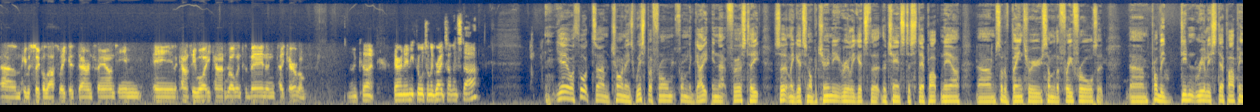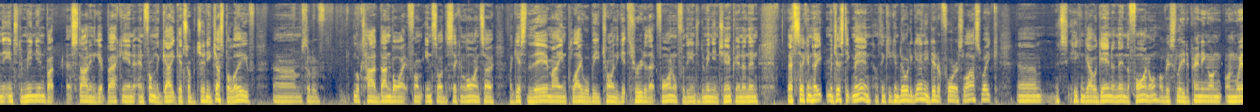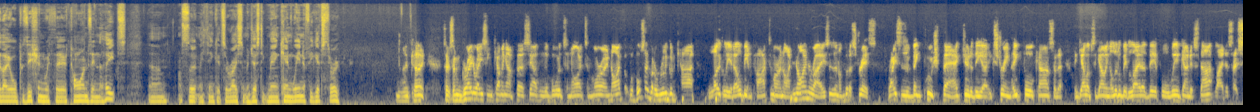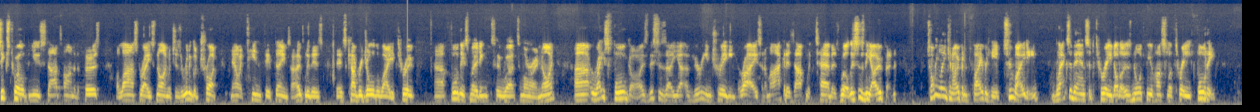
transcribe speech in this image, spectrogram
Um, he was super last week as Darren found him, and I can't see why he can't roll into the van and take care of him. Okay. Darren, any thoughts on the Great Southern Star? Yeah, I thought um, Chinese Whisper from, from the gate in that first heat certainly gets an opportunity, really gets the, the chance to step up now. Um, sort of been through some of the free for alls that um, probably didn't really step up in the Inter Dominion, but uh, starting to get back in and from the gate gets opportunity. Just believe um, sort of looks hard done by from inside the second line. So I guess their main play will be trying to get through to that final for the Inter Dominion champion, and then that second heat, Majestic Man. I think he can do it again. He did it for us last week. Um, he can go again, and then the final, obviously, depending on, on where they all position with their times in the heats. Um, I certainly think it's a race that Majestic Man can win if he gets through. Okay. So some great racing coming up uh, south of the border tonight, tomorrow night, but we've also got a really good card locally at Albion Park tomorrow night. Nine races, and I've got to stress, races have been pushed back due to the uh, extreme heat forecast, so the, the gallops are going a little bit later. Therefore, we're going to start later. So 6.12, the new start time of the first, the last race nine, which is a really good trot now at 10.15. So hopefully there's there's coverage all the way through uh, for this meeting to uh, tomorrow night. Uh, race four, guys. This is a, uh, a very intriguing race, and a market is up with Tab as well. This is the Open. Tommy Lincoln Open favourite here, two eighty. Black Sedans at three dollars. Northview Hustler three forty.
